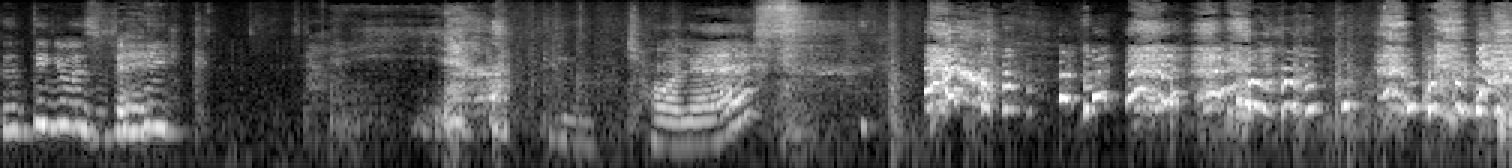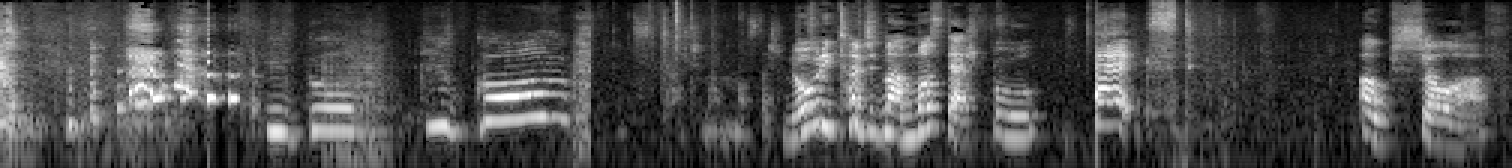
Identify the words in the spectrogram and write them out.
Good thing it was fake. Jonas. You go. You go. Just touch my mustache. Nobody touches my mustache, fool. Next. Oh, show off.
